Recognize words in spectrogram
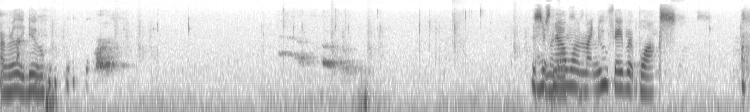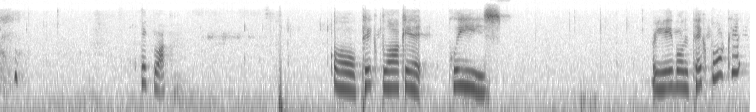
I really do. This hate is now one of my new favorite blocks. Pick block. Oh, pick block it, please. Are you able to pick block it?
